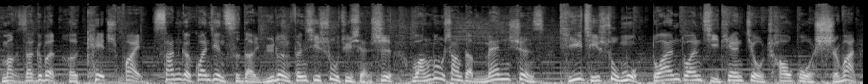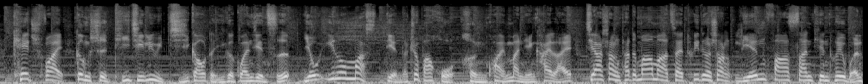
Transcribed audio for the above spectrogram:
Mark Zuckerberg 和 Catch Five 三个关键词的舆论分析数据显示，网络上的 mentions 提及数目，短短几天就超过十万。Catch Five 更是提及率极高的一个关键词。由 Elon Musk 点的这把火很快蔓延开来，加上他的妈妈在推特上连发三天推文，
